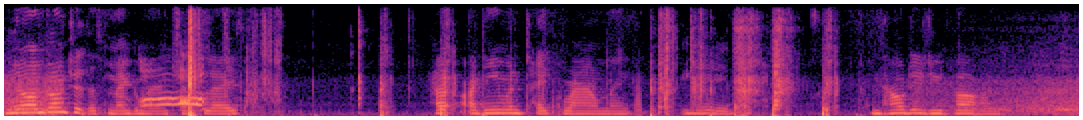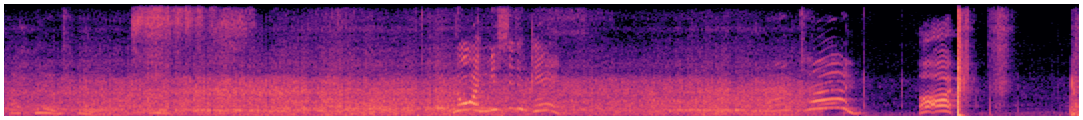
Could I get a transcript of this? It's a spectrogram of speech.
No, I'm going to this Mega Mansion place. I, I didn't even take ground, mate. And how did you die? I hit a tree. No, I missed it again. Turn. Uh oh.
